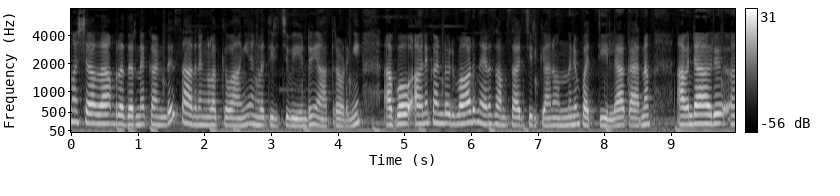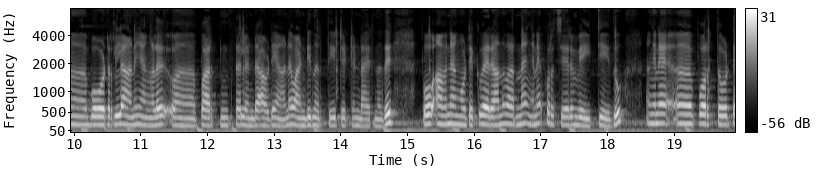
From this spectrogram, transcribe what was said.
മഷാല ബ്രദറിനെ കണ്ട് സാധനങ്ങളൊക്കെ വാങ്ങി ഞങ്ങൾ തിരിച്ച് വീണ്ടും യാത്ര തുടങ്ങി. അപ്പോൾ അവനെ കണ്ട് ഒരുപാട് നേരം സംസാരിച്ചിരിക്കാനോ ഒന്നിനും പറ്റിയില്ല. കാരണം അവന്റെ ആ ഒരു ബോർഡറിലാണ് ഞങ്ങൾ പാർക്കിംഗ് സ്ഥലമുണ്ട്. അവിടെയാണ് വണ്ടി നിർത്തിയിട്ടിട്ടുണ്ടായിരുന്നത്. അപ്പോൾ അവൻ അങ്ങോട്ടേക്ക് വരാമെന്ന് പറഞ്ഞാൽ അങ്ങനെ കുറച്ച് നേരം വെയിറ്റ് ചെയ്തു. അങ്ങനെ പുറത്തോട്ട്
